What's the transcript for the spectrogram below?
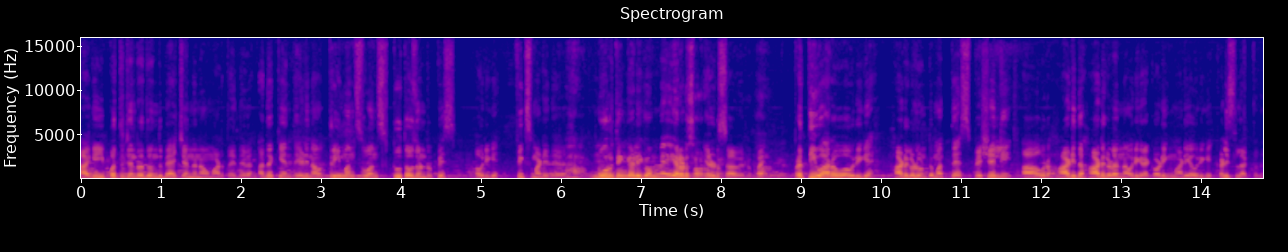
ಹಾಗೆ ಇಪ್ಪತ್ತು ಜನರದೊಂದು ಬ್ಯಾಚನ್ನು ನಾವು ಮಾಡ್ತಾ ಇದ್ದೇವೆ. ಅದಕ್ಕೆ ಅಂತ ಹೇಳಿ ನಾವು three months once two thousand rupees ಅವರಿಗೆ ಫಿಕ್ಸ್ ಮಾಡಿದ್ದೇವೆ. ಮೂರು ತಿಂಗಳಿಗೊಮ್ಮೆ ಎರಡು ಸಾವಿರ ಎರಡು ಸಾವಿರ ರೂಪಾಯಿ. ಪ್ರತಿ ವಾರವೂ ಅವರಿಗೆ ಹಾಡುಗಳುಂಟು ಮತ್ತು ಸ್ಪೆಷಲಿ ಅವರು ಹಾಡಿದ ಹಾಡುಗಳನ್ನು ಅವರಿಗೆ ರೆಕಾರ್ಡಿಂಗ್ ಮಾಡಿ ಅವರಿಗೆ ಕಳಿಸಲಾಗ್ತದೆ.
